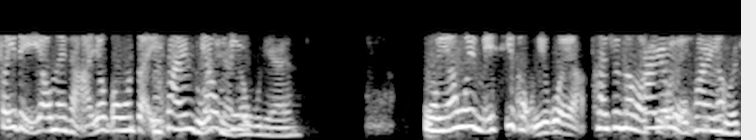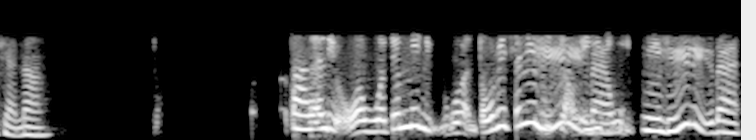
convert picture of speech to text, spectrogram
非得要那啥，要跟我在一起。你花人多少钱呢？五年？五年我也没细统计过呀，他是那么大说的。约我花人多少钱呢？大概捋啊，我真没捋过，都是那你捋捋呗，你捋捋呗。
